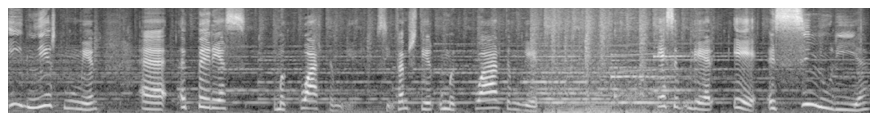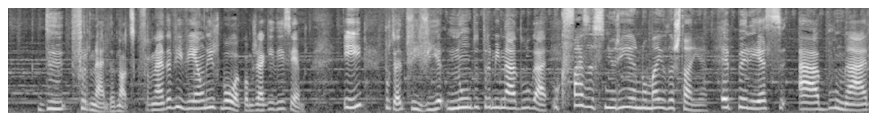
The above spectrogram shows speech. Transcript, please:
E neste momento ah, aparece uma quarta mulher. Sim, vamos ter uma quarta mulher. Essa mulher é a senhoria de Fernanda. Note-se que Fernanda vivia em Lisboa, como já aqui dissemos. E, portanto, vivia num determinado lugar. O que faz a senhoria no meio da história? Aparece a abonar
